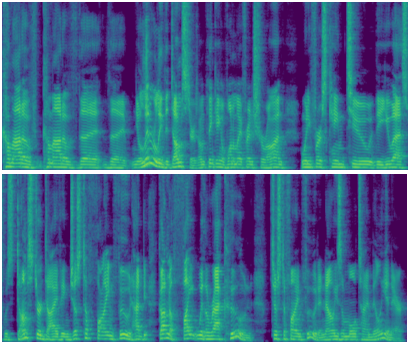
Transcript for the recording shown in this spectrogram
come out of come out of the the you know literally the dumpsters. I'm thinking of one of my friends Sharon when he first came to the U.S. was dumpster diving just to find food. Had gotten a fight with a raccoon just to find food, and now he's a multimillionaire.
